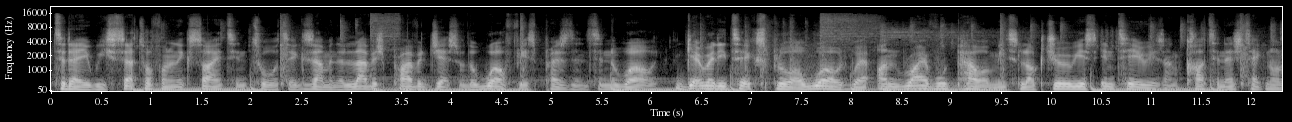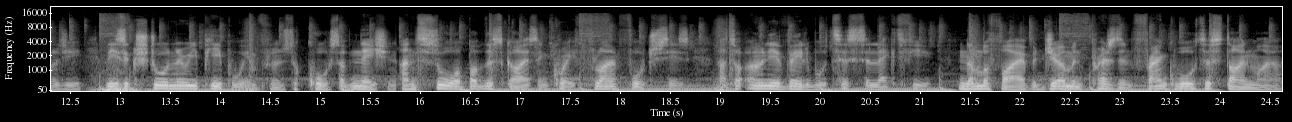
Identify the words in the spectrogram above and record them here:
Today we set off on an exciting tour to examine the lavish private jets of the wealthiest presidents in the world. Get ready to explore a world where unrivaled power meets luxurious interiors and cutting edge technology. These extraordinary people influence the course of nations and soar above the skies in great flying fortresses that are only available to select few. Number 5. German President Frank-Walter Steinmeier.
